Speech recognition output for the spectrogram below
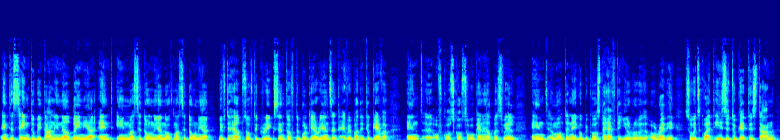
And the same to be done in Albania and in Macedonia, North Macedonia, with the helps of the Greeks and of the Bulgarians and everybody together. And uh, of course, Kosovo can help as well, and uh, Montenegro because they have the euro already. So it's quite easy to get this done,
